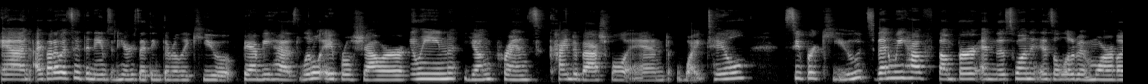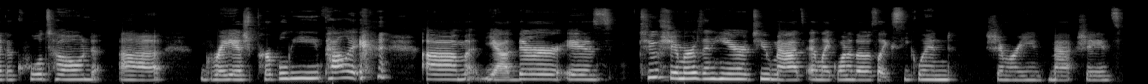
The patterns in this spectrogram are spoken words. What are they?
and I thought I would say the names in here because I think they're really cute. Bambi has Little April Shower, Faline, Young Prince, Kinda Bashful, and Whitetail super cute. Then we have Thumper, and this one is a little bit more of like a cool toned, uh, grayish purpley palette. um, yeah, there is two shimmers in here, two mattes, and like one of those like sequined shimmery matte shades.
